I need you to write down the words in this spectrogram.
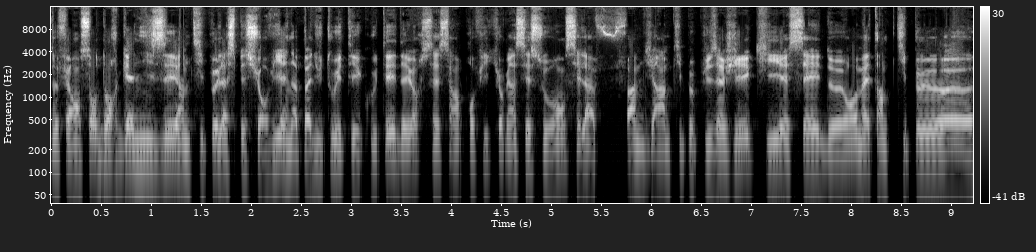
de faire en sorte d'organiser un petit peu l'aspect survie. Elle n'a pas du tout été écoutée. D'ailleurs, c'est un profil qui revient assez souvent. C'est la femme, dirais un petit peu plus âgée, qui essaye de remettre un petit peu euh,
